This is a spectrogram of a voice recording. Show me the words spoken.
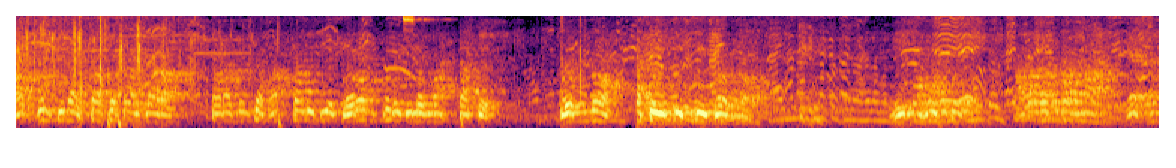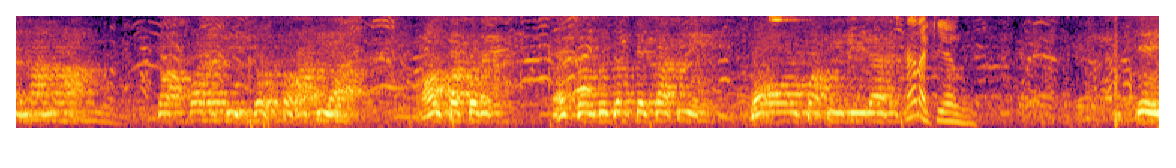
আর্জেন্টিনার সচেতন যারা তারা কিন্তু হাততালি দিয়ে গরম করে দিল মাঠটাকে ধন্য সেই সৃষ্টির জন্য এই মুহূর্তে হাতিয়ার অল্প করে একজন দুজনকে কাটিয়ে বল পাঠিয়ে দিলেন খেলা কি খেলব সেই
